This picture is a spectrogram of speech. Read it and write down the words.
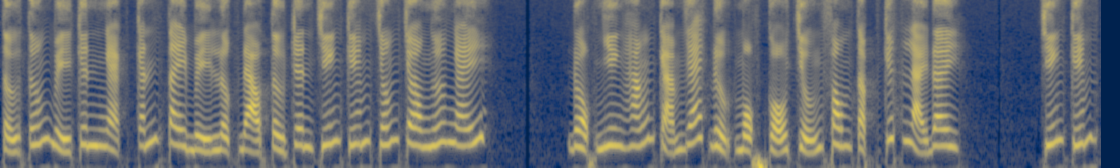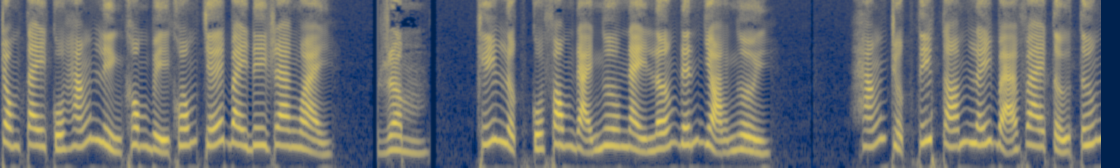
Tử tướng bị kinh ngạc, cánh tay bị lực đạo từ trên chiến kiếm chống cho ngứa ngáy. Đột nhiên hắn cảm giác được một cổ chưởng phong tập kích lại đây. Chiến kiếm trong tay của hắn liền không bị khống chế bay đi ra ngoài. Rầm. Khí lực của Phong Đại Ngưu này lớn đến dọa người. Hắn trực tiếp tóm lấy bả vai tự tướng,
